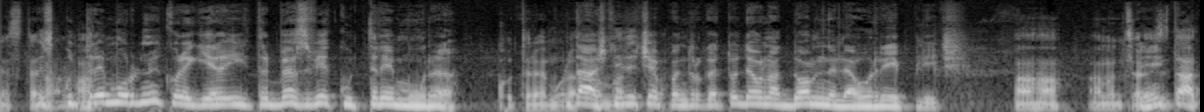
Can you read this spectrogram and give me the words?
Este Vezi, cu normal. tremur nu-i corect. El, îi trebuia să fie cu tremură. cu tremură Da, știi de pământul. ce? Pentru că totdeauna doamnele au replici. Aha, am înțeles. Știi? Da,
